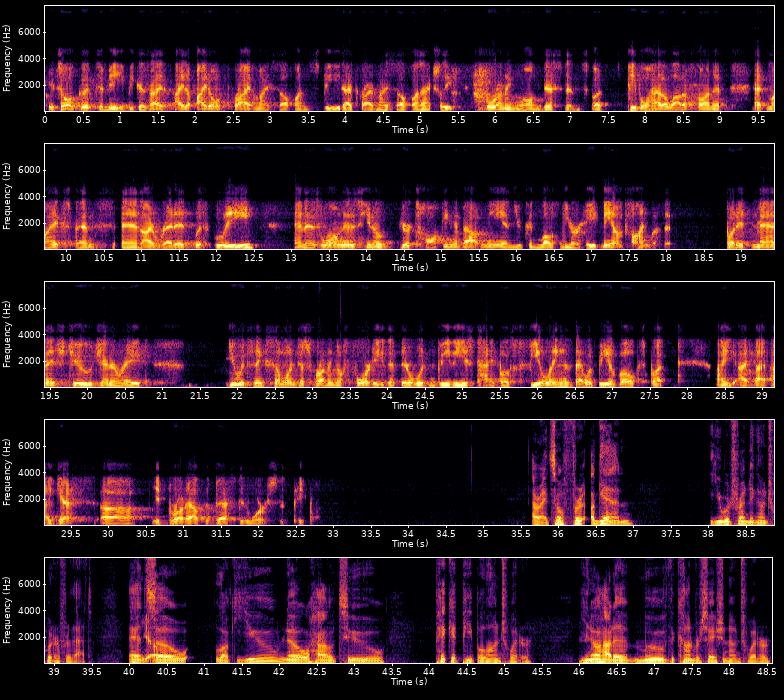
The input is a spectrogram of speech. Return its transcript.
it's all good to me because I, I, I don't pride myself on speed. I pride myself on actually running long distance. But people had a lot of fun at, at my expense, and I read it with glee. And as long as you know you're talking about me and you can love me or hate me, I'm fine with it. But it managed to generate. You would think someone just running a 40 that there wouldn't be these type of feelings that would be evoked, but I, I, I guess uh, it brought out the best and worst in people. All right. So for again, you were trending on Twitter for that, and yeah. so look, you know how to pick at people on Twitter. You know how to move the conversation on Twitter.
